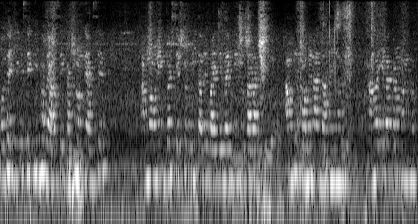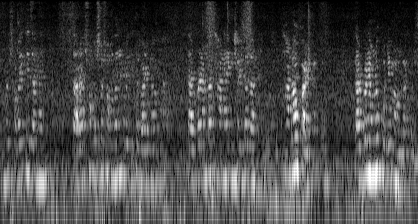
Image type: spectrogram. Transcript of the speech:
কোথায় গিয়েছে, কীভাবে আছে, কার সঙ্গে আছে। আমরা অনেকবার চেষ্টা করি তাদের বাইরে যাই, কিন্তু তারা আমাদের বলে না, জানে না। আমরা এলাকার মানুষ সবাইকে জানাই, তারা সমস্যার সমাধান করে দিতে পারে না। তারপরে আমরা থানায় বিষয়টা জানাই, থানাও পারে না। তারপরে আমরা কোর্টে মামলা করি।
